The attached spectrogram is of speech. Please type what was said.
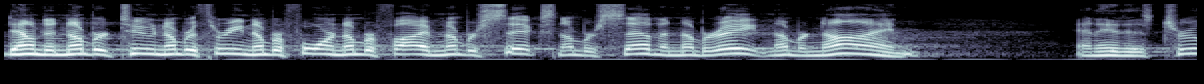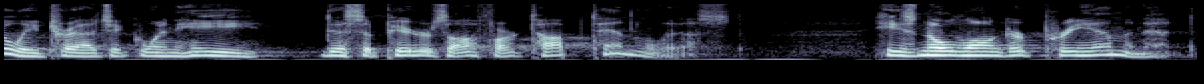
down to number two, number three, number four, number five, number six, number seven, number eight, number nine. And it is truly tragic when he disappears off our top 10 list. He's no longer preeminent.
